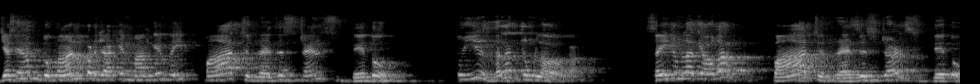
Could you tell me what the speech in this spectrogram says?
जैसे हम दुकान पर जाके मांगे भाई पाँच रेजिस्टेंस दे दो। तो ये गलत जुमला होगा। सही जुमला क्या होगा? पाँच रेजिस्टर्स दे दो।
